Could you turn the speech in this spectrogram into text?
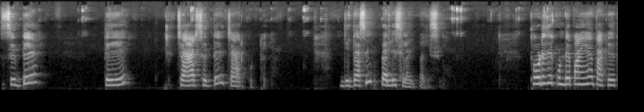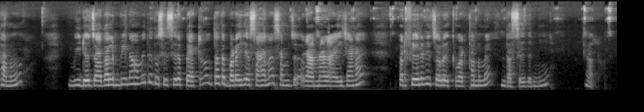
ਸਿੱਧੇ ਤੇ ਚਾਰ ਸਿੱਧੇ, ਚਾਰ ਪੁੱਠੇ। ਜਿੱਦਾਂ ਅਸੀਂ ਪਹਿਲੀ ਸਿਲਾਈ ਪਾਈ ਸੀ। ਥੋੜੇ ਜਿਹੇ ਕੁੰਡੇ ਪਾਏ ਆ ਤਾਂ ਕਿ ਤੁਹਾਨੂੰ ਵੀਡੀਓ ਜ਼ਿਆਦਾ ਲੰਬੀ ਨਾ ਹੋਵੇ ਤੇ ਤੁਸੀਂ ਸਿਰਫ ਪੈਟਰਨ ਉਦਾਂ ਤਾਂ ਬੜਾ ਹੀ ਆਸਾਨ ਆ, ਸਮਝ ਆਰਾਮ ਨਾਲ ਆਈ ਜਾਣਾ। ਪਰ ਫਿਰ ਵੀ ਚਲੋ ਇੱਕ ਵਾਰ ਤੁਹਾਨੂੰ ਮੈਂ ਦੱਸ ਹੀ ਦਿੰਨੀ ਹੈ। ਆ ਲਓ।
